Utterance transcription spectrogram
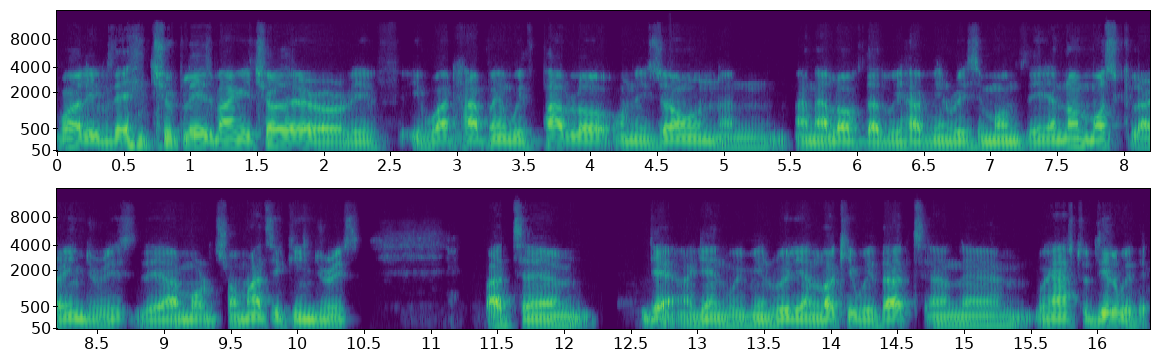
Well, if the two players bang each other, or if, if what happened with Pablo on his own, and, and a lot that we have in recent months, they are not muscular injuries, they are more traumatic injuries. But um, yeah, again, we've been really unlucky with that, and um, we have to deal with it.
